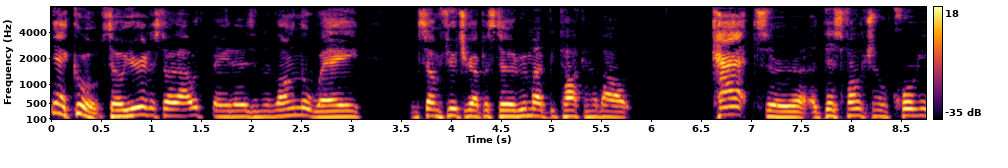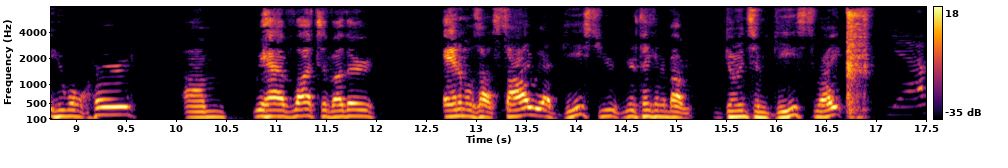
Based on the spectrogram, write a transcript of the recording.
Yeah, cool. So you're going to start out with bettas, and along the way, in some future episode, we might be talking about cats or a dysfunctional corgi who won't herd. Um, we have lots of other animals outside. We have geese. You're, you're thinking about doing some geese, right? Yeah.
